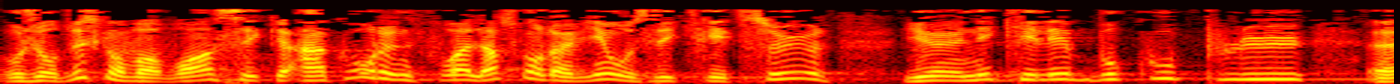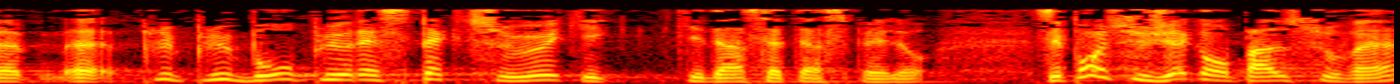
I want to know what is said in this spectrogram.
aujourd'hui, ce qu'on va voir, c'est qu'encore une fois, lorsqu'on revient aux Écritures, il y a un équilibre beaucoup plus euh, plus plus beau, plus respectueux qui, qui est dans cet aspect-là. C'est pas un sujet qu'on parle souvent.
